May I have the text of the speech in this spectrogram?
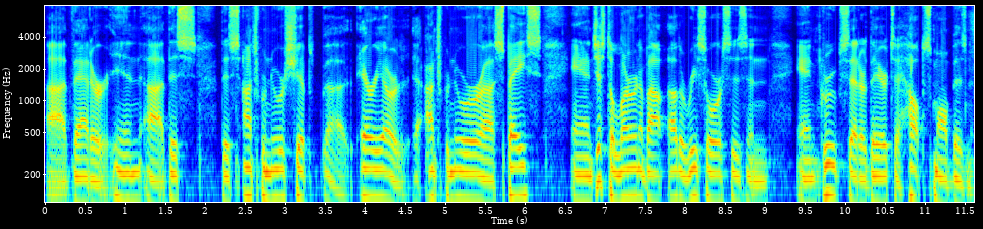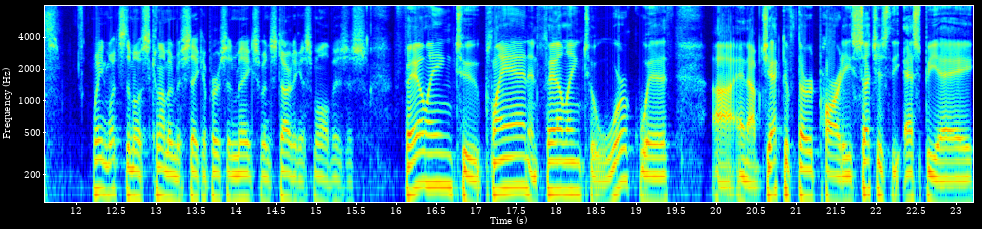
uh, that are in uh, this this entrepreneurship uh, area or entrepreneur uh, space, and just to learn about other resources and and groups that are there to help small business. Wayne, what's the most common mistake a person makes when starting a small business? Failing to plan and failing to work with uh, an objective third party, such as the SBA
